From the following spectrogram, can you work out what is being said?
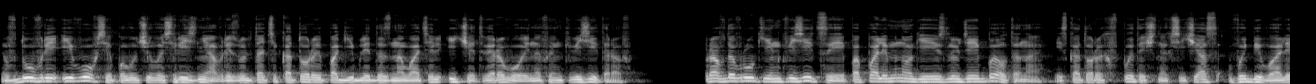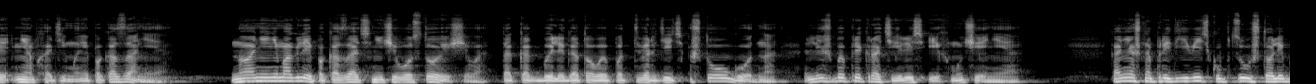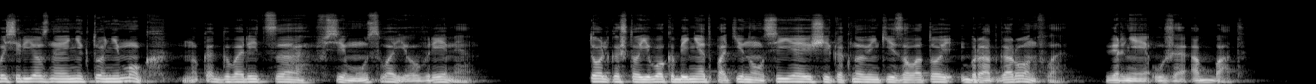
В Дувре и вовсе получилась резня, в результате которой погибли дознаватель и четверо воинов-инквизиторов. Правда, в руки Инквизиции попали многие из людей Белтона, из которых в пыточных сейчас выбивали необходимые показания. Но они не могли показать ничего стоящего, так как были готовы подтвердить что угодно, лишь бы прекратились их мучения. Конечно, предъявить купцу что-либо серьезное никто не мог, но, как говорится, всему свое время. Только что его кабинет покинул сияющий, как новенький золотой, брат Гаронфла, вернее, уже аббат.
